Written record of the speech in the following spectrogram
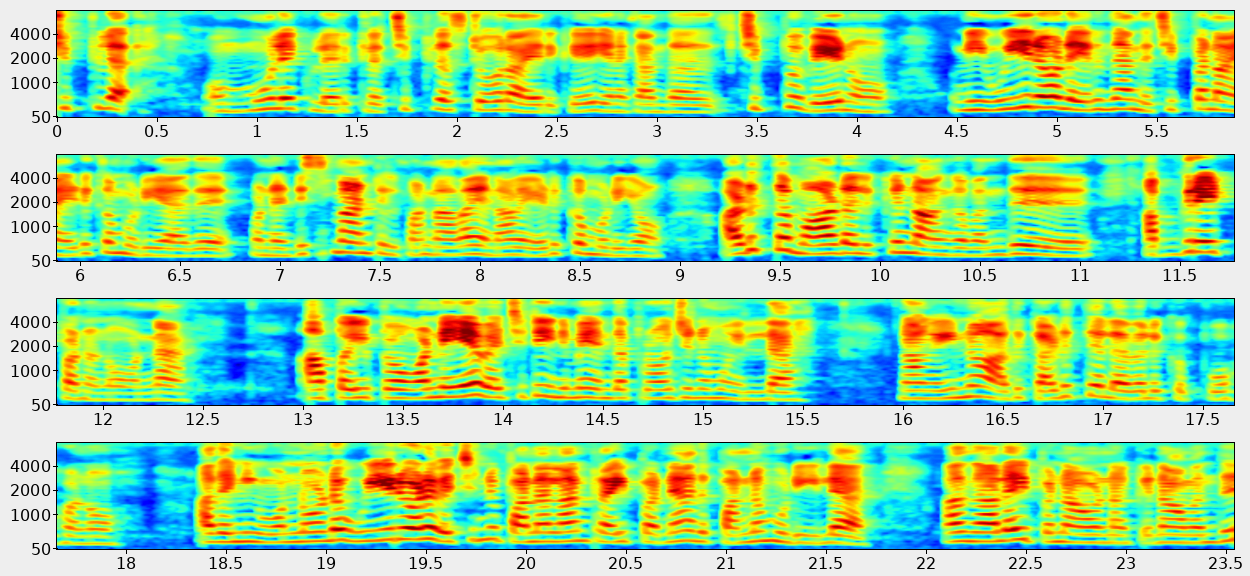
சிப்பில் உன் மூளைக்குள்ளே இருக்கிற சிப்பில் ஸ்டோர் ஆகிருக்கு எனக்கு அந்த சிப்பு வேணும். நீ உயிரோடு இருந்து அந்த சிப்பை நான் எடுக்க முடியாது. உன்னை டிஸ்மேண்டில் பண்ணால் தான் என்னால் எடுக்க முடியும். அடுத்த மாடலுக்கு நாங்கள் வந்து அப்கிரேட் பண்ணணும் உன்னை. அப்போ இப்போ உன்னையே வச்சுட்டு இனிமேல் எந்த பிரயோஜனமும் இல்லை. நாங்கள் இன்னும் அதுக்கு அடுத்த லெவலுக்கு போகணும். அதை நீ உன்னோட உயிரோடு வச்சுன்னு பண்ணலான்னு ட்ரை பண்ணேன். அது பண்ண முடியல. அதனால் இப்போ நான் உனக்கு நான் வந்து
